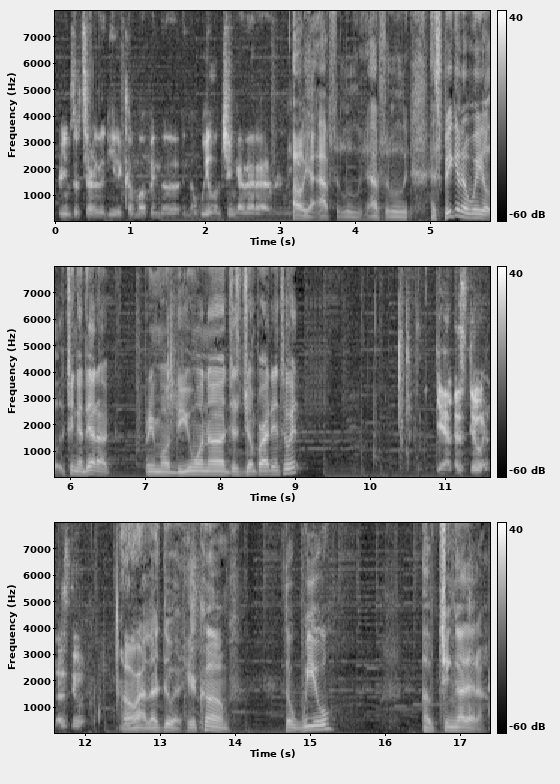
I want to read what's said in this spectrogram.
screams of terror that need to come up in the in the wheel of chingadera every week. Oh yeah, absolutely, absolutely. And speaking of wheel chingadera, Primo, do you want to just jump right into it? Yeah, let's do it. Let's do it. All right, let's do it. Here comes the wheel of chingadera.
